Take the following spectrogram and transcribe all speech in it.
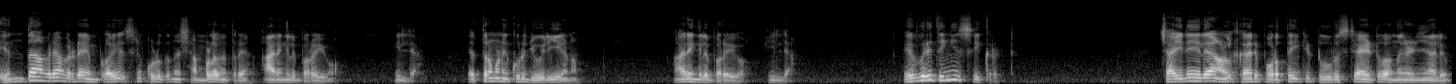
എന്താ അവർ അവരുടെ എംപ്ലോയീസിന് കൊടുക്കുന്ന ശമ്പളം എത്ര? ആരെങ്കിലും പറയുമോ ഇല്ല. എത്ര മണിക്കൂർ ജോലി ചെയ്യണം? ആരെങ്കിലും പറയുമോ ഇല്ല. എവറിത്തിങ് ഈസ് സീക്രട്ട് ചൈനയിലെ ആൾക്കാർ പുറത്തേക്ക് ടൂറിസ്റ്റായിട്ട് വന്നു കഴിഞ്ഞാലും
